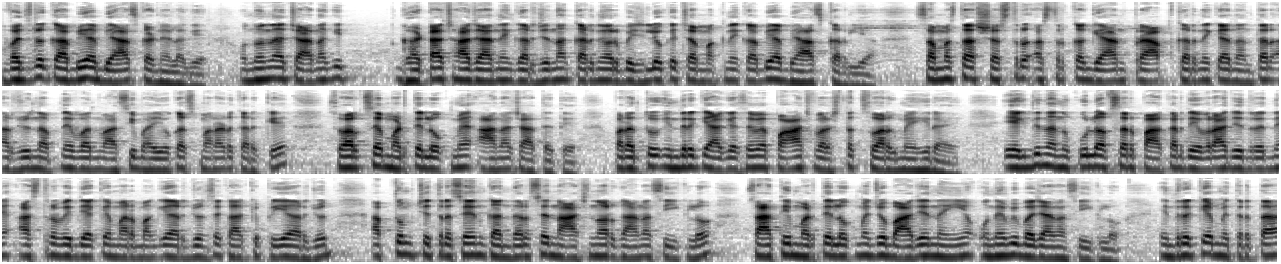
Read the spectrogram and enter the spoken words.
वज्र का भी अभ्यास करने लगे। उन्होंने अचानक ही घटा छा जाने, गर्जना करने और बिजलियों के चमकने का भी अभ्यास कर लिया। समस्त शस्त्र अस्त्र का ज्ञान प्राप्त करने के अनंतर अर्जुन अपने वनवासी भाइयों का स्मरण करके स्वर्ग से मरते लोक में आना चाहते थे, परंतु इंद्र के आगे से वे पाँच वर्ष तक स्वर्ग में ही रहे। एक दिन अनुकूल अवसर पाकर देवराज इंद्र ने अस्त्र विद्या के मर्मज्ञ अर्जुन से कहा कि, प्रिय अर्जुन, अब तुम चित्रसेन, गंधर्व से नाचना और गाना सीख लो। साथ ही मरते लोक में जो बाजे नहीं है, उन्हें भी बजाना सीख लो। इंद्र के मित्रता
